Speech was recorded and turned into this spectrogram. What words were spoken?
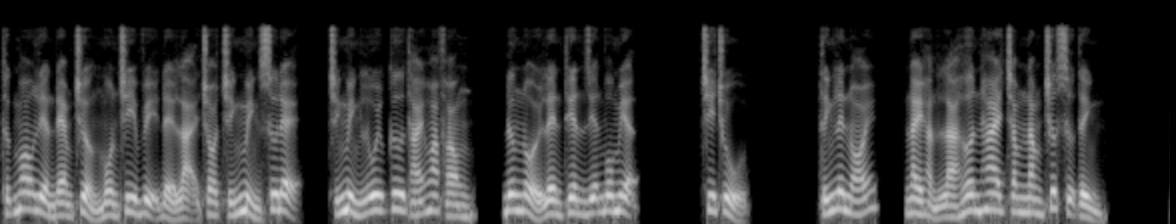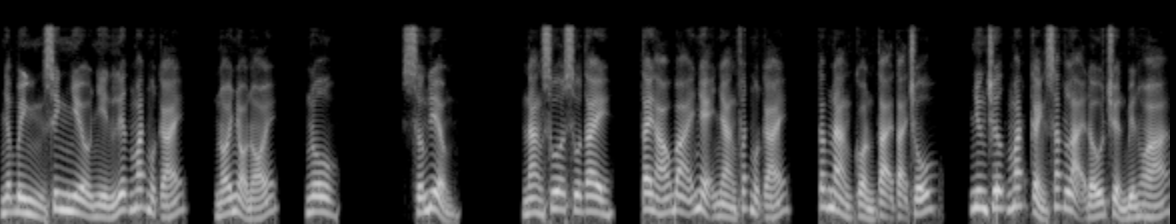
thực mau liền đem trưởng môn chi vị để lại cho chính mình sư đệ, chính mình lui cư thái hoa phòng, đương nổi lên thiên diễn vô miệng. Chi chủ. Tính lên nói, này hẳn là hơn 200 năm trước sự tình. Nhậm Bình sinh nhiều nhìn liếc mắt một cái, nói nhỏ nói, nô. No. Sớm điểm. Nàng xua xua tay, tay háo bãi nhẹ nhàng phất một cái, các nàng còn tại tại chỗ, nhưng trước mắt cảnh sắc lại đấu chuyển biến hóa,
